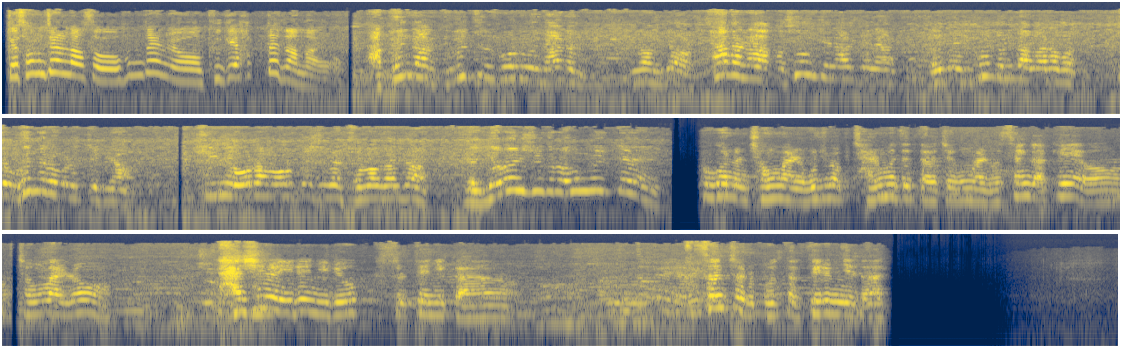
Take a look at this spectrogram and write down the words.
이렇게 성질나서 흔들면 그게 학대잖아요. 아, 그냥 그럴 줄 모르고 나는 그냥 저 화가 나갖고 성질 날 때는 애들이 흔든다 말하고 좀 흔들어 버렸지 그냥. 힘이 오라면 어떠시면 도망간다. 이런 식으로 흔들 때 그거는 정말 우리 밥 잘못했다고 정말로 생각해요. 정말로 다시는 이런 일이 없을 테니까 선처를 부탁드립니다.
